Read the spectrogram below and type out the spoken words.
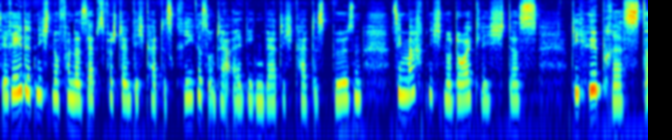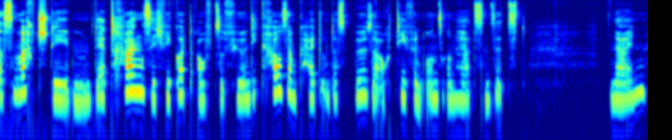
Sie redet nicht nur von der Selbstverständlichkeit des Krieges und der Allgegenwärtigkeit des Bösen, sie macht nicht nur deutlich, dass die Hybris, das Machtsteben, der Drang, sich wie Gott aufzuführen, die Grausamkeit und das Böse auch tief in unseren Herzen sitzt. Nein,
